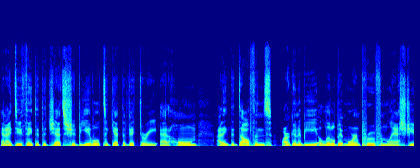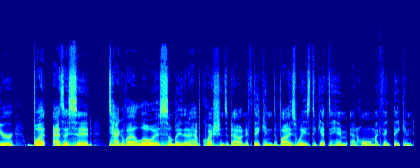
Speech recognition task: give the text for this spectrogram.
and I do think that the Jets should be able to get the victory at home. I think the Dolphins are going to be a little bit more improved from last year, but as I said, Tagovailoa is somebody that I have questions about, and if they can devise ways to get to him at home, I think they can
